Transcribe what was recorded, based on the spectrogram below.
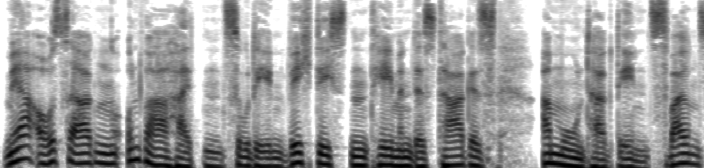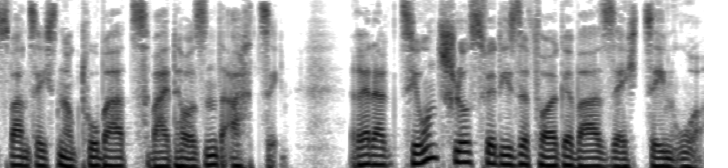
mehr Aussagen und Wahrheiten zu den wichtigsten Themen des Tages am Montag, den 22. Oktober 2018. Redaktionsschluss für diese Folge war 16 Uhr.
